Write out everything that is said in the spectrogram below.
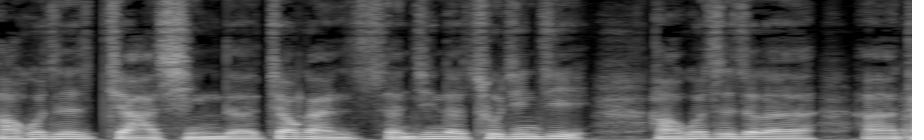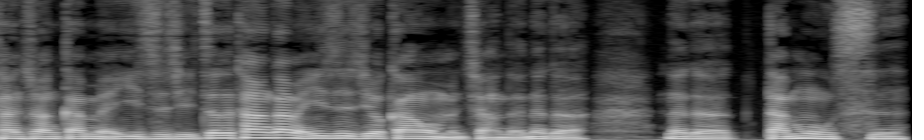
好，或者是甲型的交感神经的促进剂，好，或是这个呃碳酸甘镁抑制剂。这个碳酸甘镁抑制剂就刚刚我们们讲的那个。那个丹木斯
